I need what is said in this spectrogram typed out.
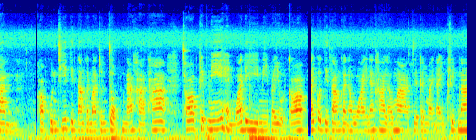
กัน ขอบคุณที่ติดตามกันมาจนจบนะคะ ถ้าชอบคลิปนี้เห็นว่าดีมีประโยชน์ก็ไลค์กดติดตามกันเอาไว้นะคะ แล้วมาเจอกันใหม่ในคลิปหน้า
